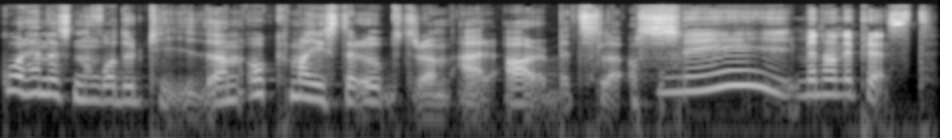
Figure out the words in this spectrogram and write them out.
går hennes nåd ur tiden och magister Uppström är arbetslös. Nej, men han är präst.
